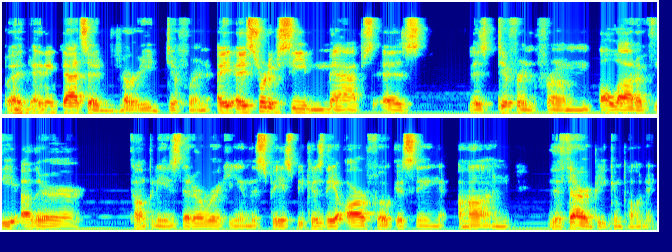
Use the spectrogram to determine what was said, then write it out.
But mm. I think that's a very different. I, I sort of see MAPS as is different from a lot of the other companies that are working in this space because they are focusing on the therapy component.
